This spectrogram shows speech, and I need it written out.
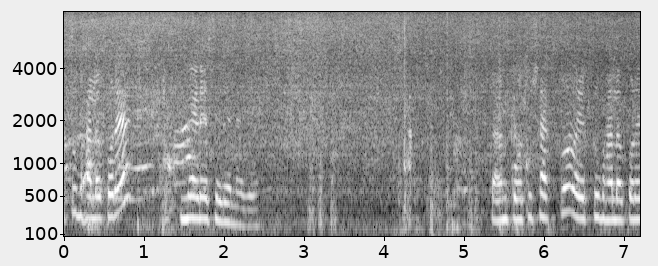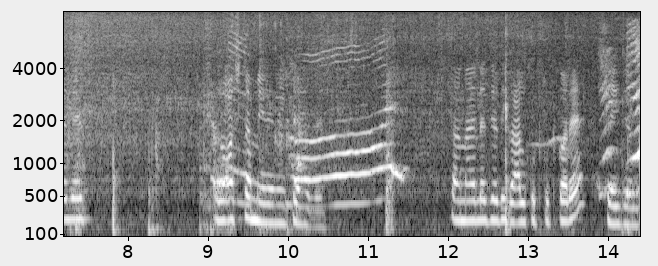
একটু ভালো করে নেড়ে চেড়ে নেব। কারণ কচু শাক তো একটু ভালো করে বেশ রসটা মেরে নিতে হবে। তা নাহলে যদি গাল কুটকুট করে, সেই জন্য।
